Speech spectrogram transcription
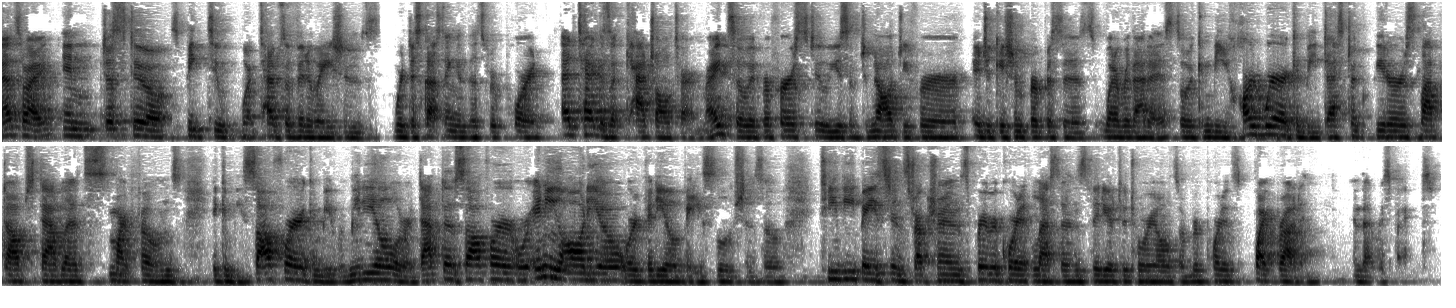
That's right. And just to speak to what types of innovations we're discussing in this report, EdTech is a catch all term, right? So it refers to use of technology for education purposes, whatever that is. So it can be hardware, it can be desktop computers, laptops, tablets, smartphones. It can be software, it can be remedial or adaptive software, or any audio or video based solution. So TV based instructions, pre recorded lessons, video tutorials, are reported quite broad in, in that respect.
